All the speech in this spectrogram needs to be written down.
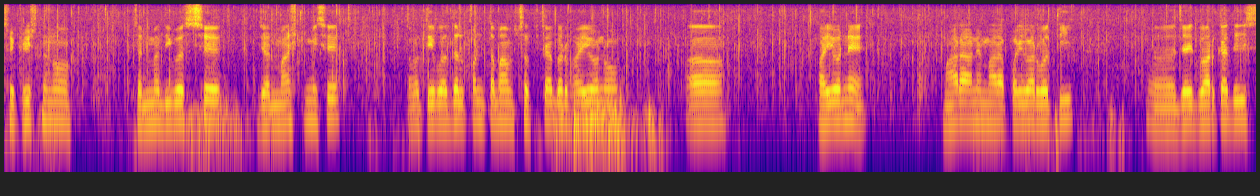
શ્રી કૃષ્ણનો જન્મદિવસ છે, જન્માષ્ટમી છે. તો તે બદલ પણ તમામ સબસ્ક્રાઈબર ભાઈઓનો ભાઈઓને મારા અને મારા પરિવાર વતી જય દ્વારકાધીશ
